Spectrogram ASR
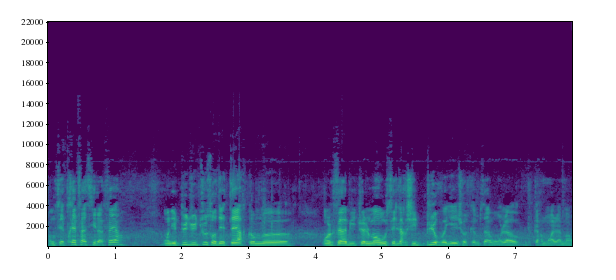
Donc c'est très facile à faire. On n'est plus du tout sur des terres comme euh, on le fait habituellement où c'est de l'argile pure, vous voyez, des choses comme ça. Bon là, clairement à la main,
